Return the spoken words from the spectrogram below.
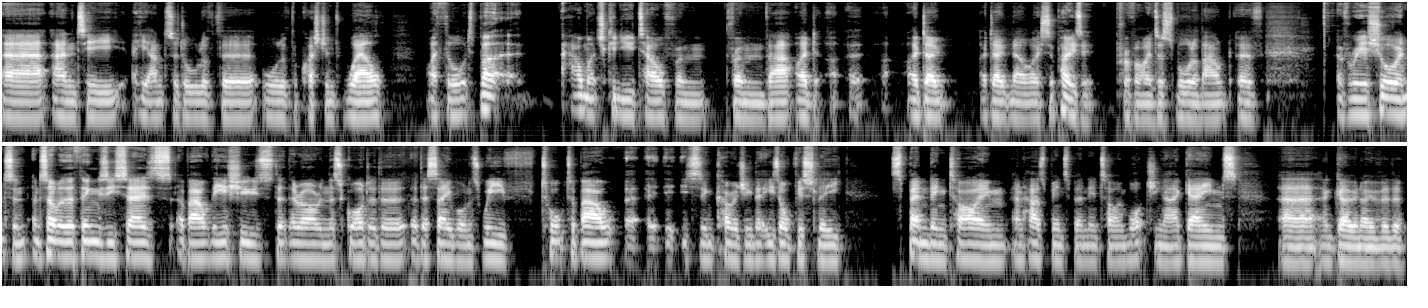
uh, and he he answered all of the all of the questions well. I thought, but how much can you tell from from that? I, d- I- don't I don't know. I suppose it provides a small amount of of reassurance and, and some of the things he says about the issues that there are in the squad are the are the same ones we've talked about. Uh, it- it's encouraging that he's obviously spending time and has been spending time watching our games uh, and going over the,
